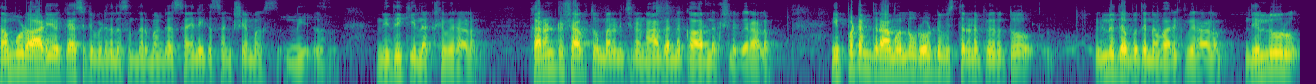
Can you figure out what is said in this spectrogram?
తమ్ముడు ఆడియో క్యాసెట్ విడుదల సందర్భంగా సైనిక సంక్షేమ నిధికి లక్ష విరాళం. కరెంటు షాక్తో మరణించిన నాగన్నకు ఆరు లక్షల విరాళం. ఇప్పటం గ్రామంలో రోడ్డు విస్తరణ పేరుతో ఇల్లు దెబ్బతిన్న వారికి విరాళం. నెల్లూరు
